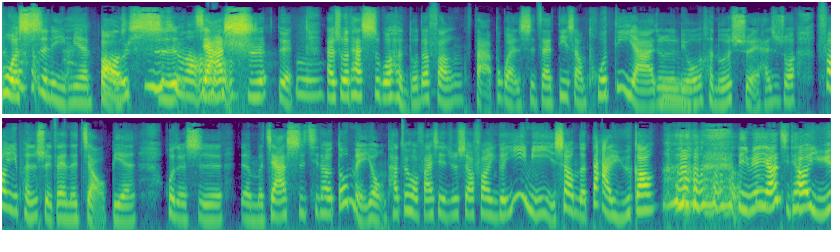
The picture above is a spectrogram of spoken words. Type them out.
卧室里面 保湿加湿，对他说他试过很多的方法，不管是在地上拖地啊，就是流很多水，还是说放一盆水在你的脚边，或者是什么加湿器，他说都没用。他最后发现就是要放一个一米以上的大鱼缸，里面养几条鱼，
